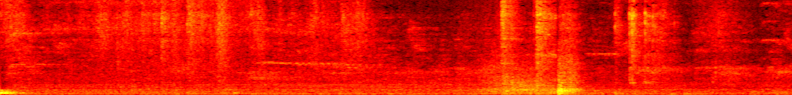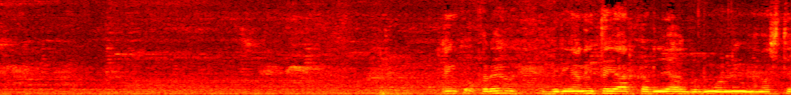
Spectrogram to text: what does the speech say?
यू बिरयानी तैयार कर लिया। गुड मॉर्निंग नमस्ते।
